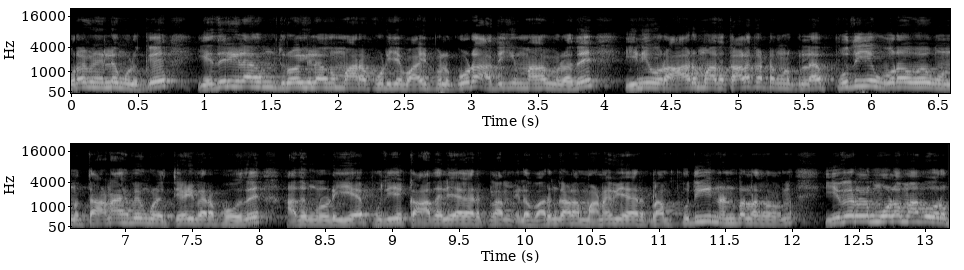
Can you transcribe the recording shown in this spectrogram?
உறவினர்கள் உங்களுக்கு எதிரிகளாகவும் துரோகிகளாகவும் மாறக்கூடிய வாய்ப்புகள் கூட அதிகமாக உள்ளது. இனி ஒரு ஆறு மாத காலகட்டங்களுக்குள்ள புதிய உறவு ஒன்று தானாகவே உங்களை தேடி வரப்போகுது அது உங்களுடைய புதிய காதலியாக இருக்கலாம் இல்லை வருங்கால மனைவியாக இருக்கலாம் புதிய நண்பர்களாக இருக்கலாம் இவர்கள் மூலமாக ஒரு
